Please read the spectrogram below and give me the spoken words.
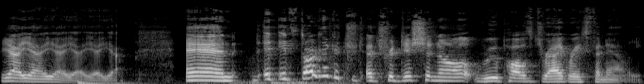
Yeah, yeah, yeah, yeah, yeah, yeah. And it, it started like a, tr- a traditional RuPaul's Drag Race finale.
